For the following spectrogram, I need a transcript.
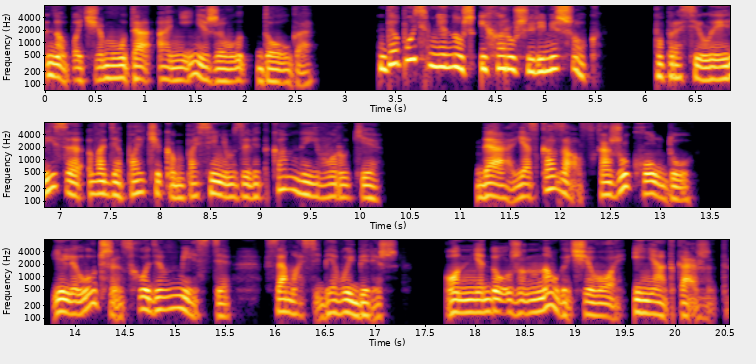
но почему-то они не живут долго. «Да будь мне нож и хороший ремешок», — попросила Ириса, водя пальчиком по синим завиткам на его руке. «Да, я сказал, схожу к Холду. Или лучше сходим вместе, сама себе выберешь. Он мне должен много чего и не откажет.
